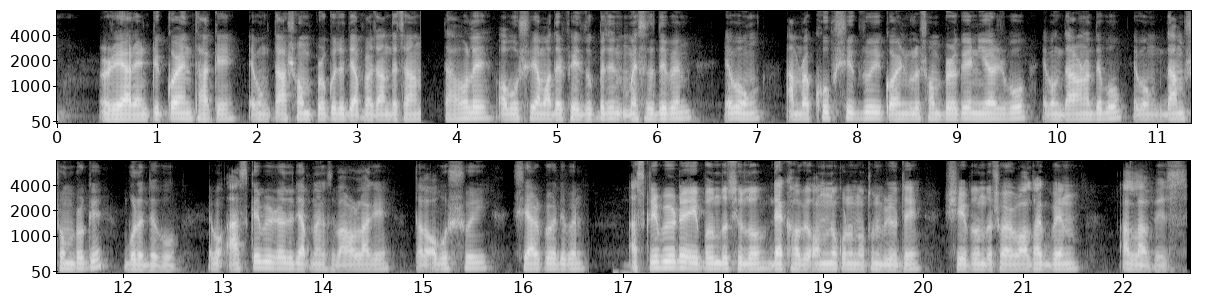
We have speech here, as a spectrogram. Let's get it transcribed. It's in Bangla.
রেয়ার অ্যান্টিক কয়েন থাকে এবং তার সম্পর্কে যদি আপনারা জানতে চান, তাহলে অবশ্যই আমাদের ফেসবুক পেজে মেসেজ দেবেন এবং আমরা খুব শীঘ্রই কয়েনগুলো সম্পর্কে নিয়ে আসব এবং ধারণা দেব এবং দাম সম্পর্কে বলে দেব। এবং আজকের ভিডিওটা যদি আপনার কাছে ভালো লাগে, তাহলে অবশ্যই শেয়ার করে দেবেন। আজকের ভিডিওটা এই পর্যন্ত ছিল। দেখা হবে অন্য কোনো নতুন ভিডিওতে। সেই পর্যন্ত সবাই ভালো থাকবেন। আল্লাহ হাফেজ।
